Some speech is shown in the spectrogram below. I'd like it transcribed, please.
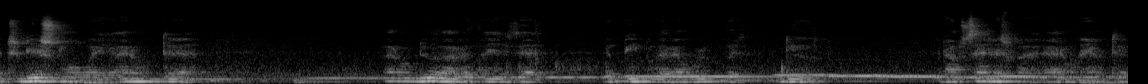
a traditional way. I don't uh, I don't do a lot of things that the people that I work with do. And I'm satisfied. I don't have to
